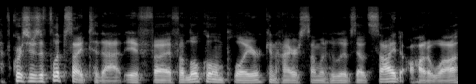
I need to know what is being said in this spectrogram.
of course, there's a flip side to that. If uh, if a local employer can hire someone who lives outside Ottawa,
